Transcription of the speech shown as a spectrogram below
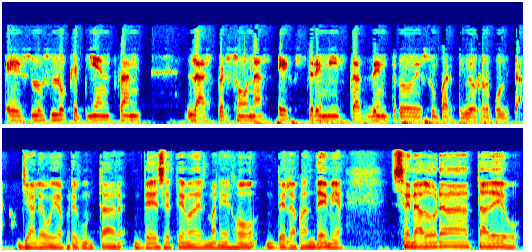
es lo, que piensan las personas extremistas dentro de su partido republicano. Ya le voy a preguntar de ese tema del manejo de la pandemia. Senadora Tadeo,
